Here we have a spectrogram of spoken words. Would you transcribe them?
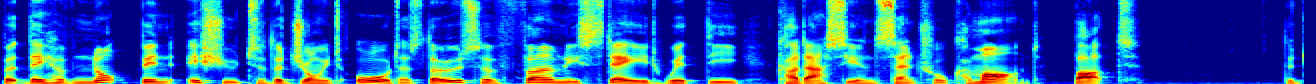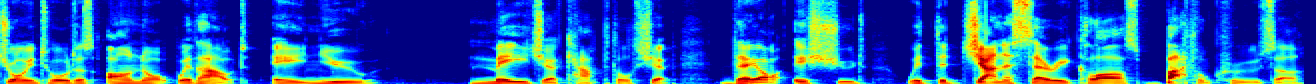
But they have not been issued to the joint orders. Those have firmly stayed with the Cardassian Central Command. But the joint orders are not without a new major capital ship. They are issued with the Janissary class battlecruiser.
